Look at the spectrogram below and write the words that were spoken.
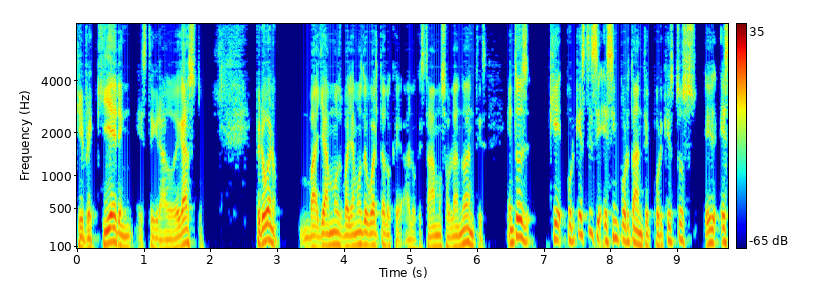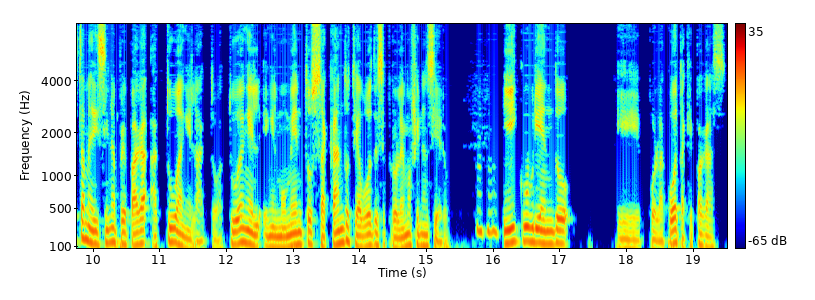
que requieren este grado de gasto. Pero bueno, vayamos, vayamos de vuelta a lo que, a lo que estábamos hablando antes. Entonces, ¿qué, ¿por qué este es, importante? Porque estos, e, esta medicina prepaga actúa en el acto, actúa en el, en el momento sacándote a vos de ese problema financiero y cubriendo eh, por la cuota que pagas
